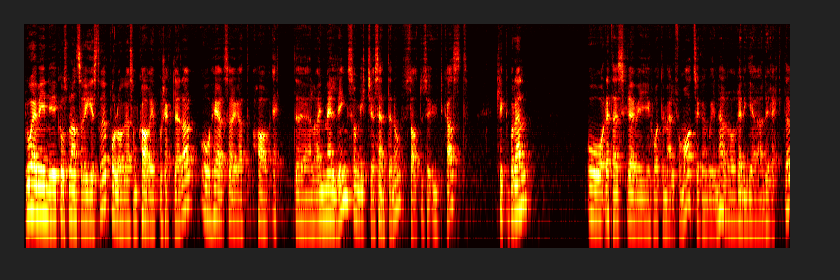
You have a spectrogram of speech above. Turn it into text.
Da er vi inne i korrespondanseregisteret, pålogga som Kari prosjektleder. Og her ser jeg at har et, eh, eller en melding som ikke er sendt ennå. Status er utkast. Klikker på den. Og dette er skrevet i HTML-format, så jeg kan gå inn her og redigere direkte.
